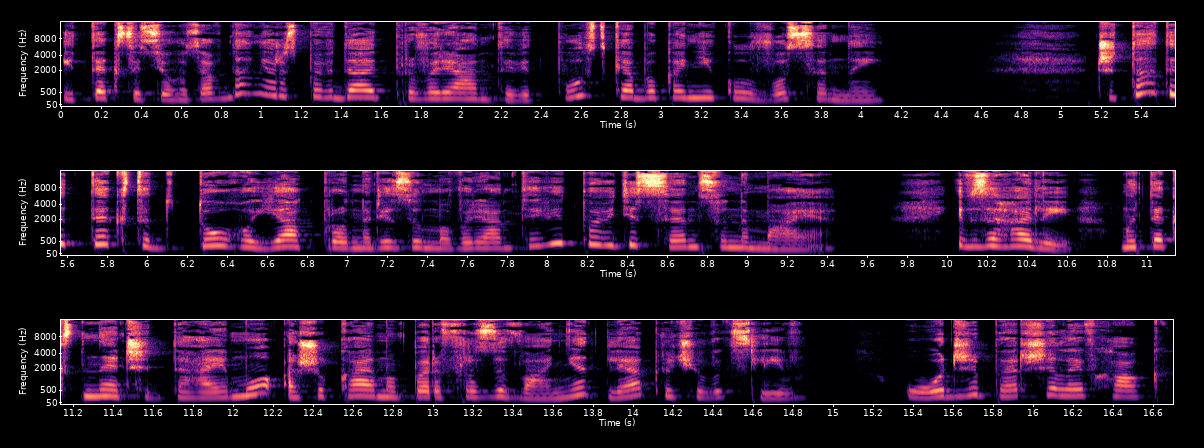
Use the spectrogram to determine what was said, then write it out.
І тексти цього завдання розповідають про варіанти відпустки або канікул восени. Читати тексти до того, як проаналізуємо варіанти відповіді, сенсу немає. І взагалі, ми текст не читаємо, а шукаємо перефразування для ключових слів. Отже, перший лайфхак.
